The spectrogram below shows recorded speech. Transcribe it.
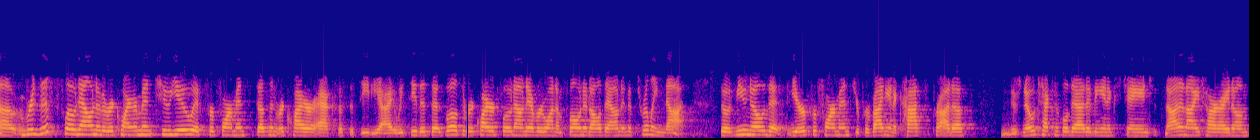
Uh, resist flow down of the requirement to you if performance doesn't require access to CDI. We see this as, well, it's a required flow down to everyone, I'm flowing it all down, and it's really not. So if you know that your performance, you're providing a COTS product, there's no technical data being exchanged, it's not an ITAR item,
